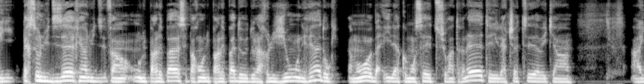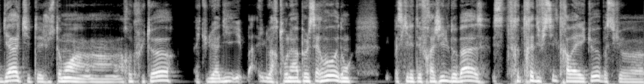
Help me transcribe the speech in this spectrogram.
et personne lui disait rien lui enfin on lui parlait pas ses parents lui parlaient pas de, la religion ni rien. Donc à un moment bah, il a commencé à être sur internet et il a chatté avec un un gars qui était justement un, recruteur et qui lui a dit bah, il lui a retourné un peu le cerveau. Et donc parce qu'il était fragile de base c'est très, très difficile de travailler avec eux parce que euh,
